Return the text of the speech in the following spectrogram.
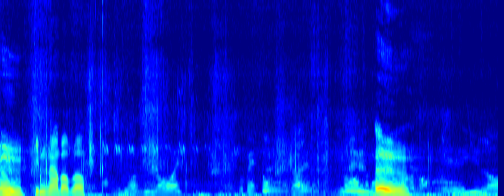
อืมทิมหน้าเปล่าเราย้อนยืนลอยตัวแม่ตุ้งไรลอยเออเอ้ยยืนรอ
